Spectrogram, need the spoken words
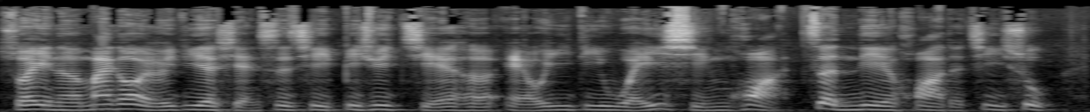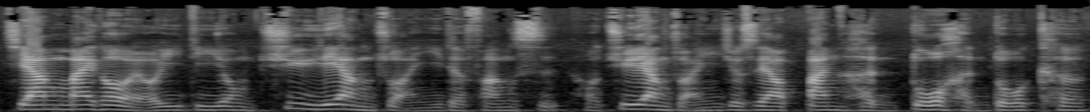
所以呢，Micro LED 的显示器必须结合 LED 微型化、阵列化的技术，将 Micro LED 用巨量转移的方式，哦，巨量转移就是要搬很多很多颗。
